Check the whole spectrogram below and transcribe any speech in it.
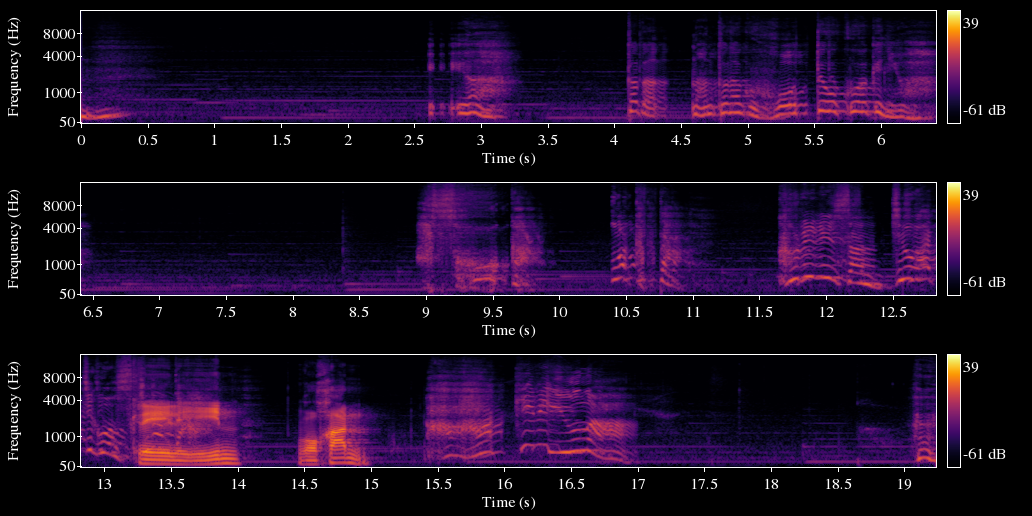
んいやただなんとなく放っておくわけにはあそうかわかったクリリンさん18号クリリンご飯はっきり言うな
